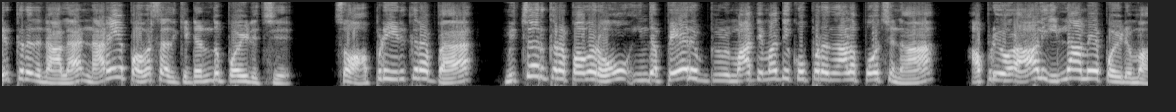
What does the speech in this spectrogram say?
இருக்கிறதுனால நிறைய பவர்ஸ் அதுகிட்ட இருந்து போயிடுச்சு. சோ அப்படி இருக்கிறப்ப மிச்சம் இருக்கிற பவரும் இந்த பேரு மாத்தி மாத்தி கூப்பிடுறதுனால போச்சுன்னா அப்படி ஒரு ஆள் இல்லாமே போயிடுமா?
